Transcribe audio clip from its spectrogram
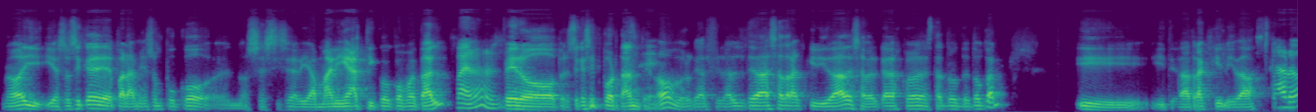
¿no? Y, eso sí que para mí es un poco, no sé si sería maniático como tal, pero, pero sí que es importante, ¿no? Porque al final te da esa tranquilidad de saber que las cosas están donde tocan y, te da tranquilidad. Claro,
